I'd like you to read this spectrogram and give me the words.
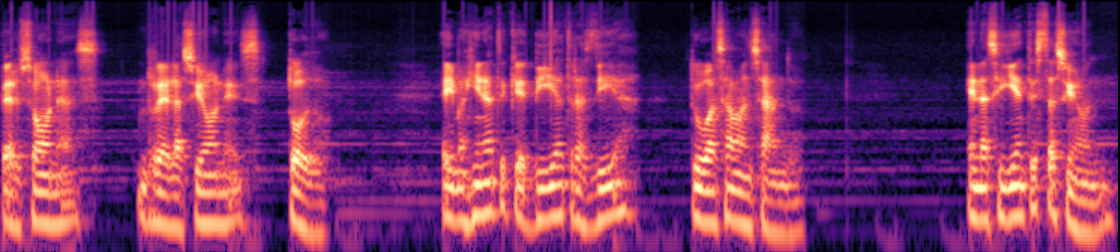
personas, relaciones, todo. E imagínate que día tras día tú vas avanzando. En la siguiente estación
